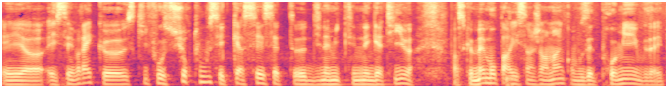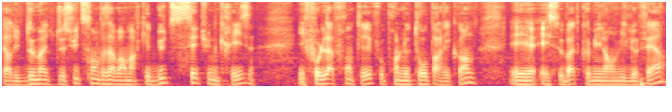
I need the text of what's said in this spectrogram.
Et, euh, et c'est vrai que ce qui qu'il faut surtout, c'est casser cette dynamique négative. Parce que même au Paris Saint-Germain, quand vous êtes premier et vous avez perdu deux matchs de suite sans avoir marqué de but, c'est une crise. Il faut l'affronter, il faut prendre le taureau par les cornes et, se battre comme il a envie de le faire.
